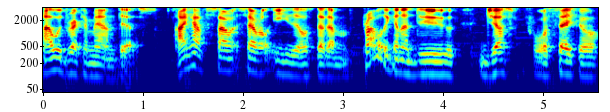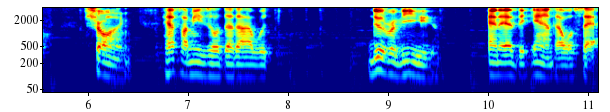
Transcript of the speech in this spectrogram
I would recommend this. I have some, several easels that I'm probably gonna do just for sake of showing. I have some easels that I would do a review and at the end I will say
